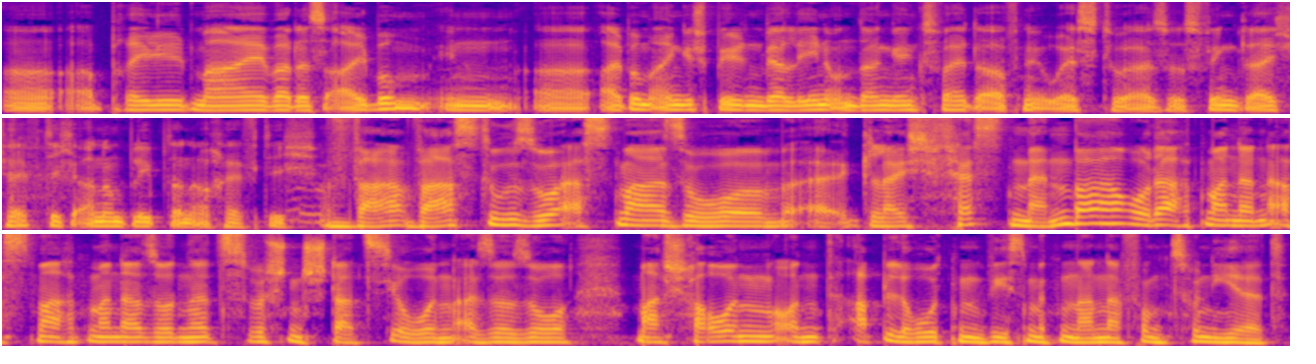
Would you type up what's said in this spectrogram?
äh, April, Mai war das Album, in äh, Album eingespielt in Berlin und dann ging es weiter auf eine US-Tour. Also es fing gleich heftig an und blieb dann auch heftig. War, warst du so erstmal so äh, gleich fest Member oder hat man dann erstmal, hat man da so eine Zwischenstation, also so mal schauen und uploaden, wie es miteinander funktioniert?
